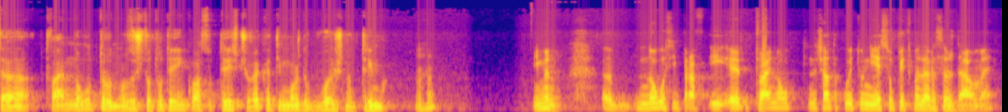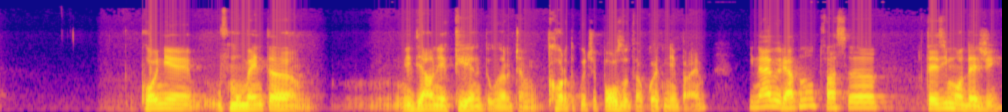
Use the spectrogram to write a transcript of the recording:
Та, това е много трудно, защото от един клас от 30 човека ти можеш да говориш на трима. Uh-huh. Именно. Много си прав. И е, това е едно от нещата, които ние се опитваме да разсъждаваме. Кой ни е в момента идеалният клиент, да го наречем, хората, които ще ползват това, което ние правим. И най-вероятно това са тези младежи.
